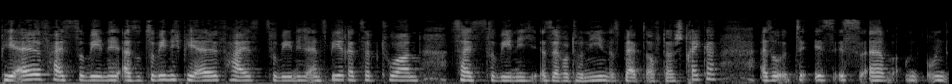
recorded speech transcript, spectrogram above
P11 heißt zu wenig, also zu wenig P11 heißt zu wenig 1B-Rezeptoren, das heißt zu wenig Serotonin, es bleibt auf der Strecke. Also es ist äh, und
